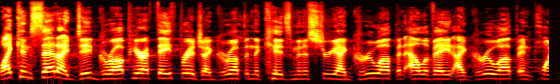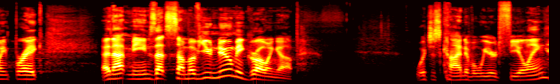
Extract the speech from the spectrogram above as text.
Like Ken said, I did grow up here at Faith Bridge. I grew up in the kids' ministry. I grew up in Elevate. I grew up in Point Break. And that means that some of you knew me growing up which is kind of a weird feeling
